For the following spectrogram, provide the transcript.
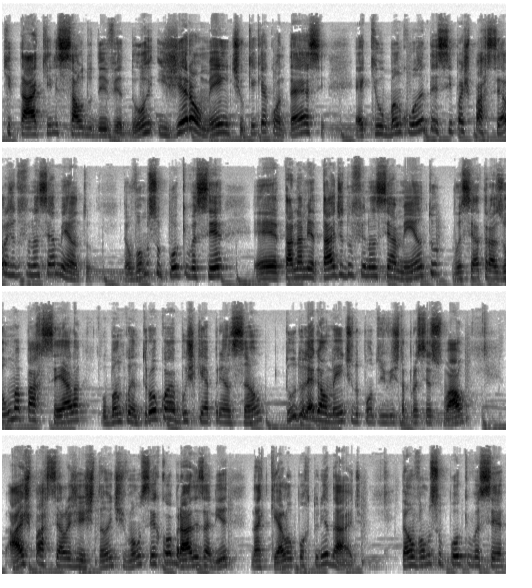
quitar aquele saldo devedor e geralmente o que, que acontece é que o banco antecipa as parcelas do financiamento. Então vamos supor que você está é, tá na metade do financiamento, você atrasou uma parcela, o banco entrou com a busca e apreensão, tudo legalmente do ponto de vista processual, as parcelas restantes vão ser cobradas ali naquela oportunidade. Então vamos supor que você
